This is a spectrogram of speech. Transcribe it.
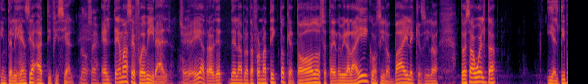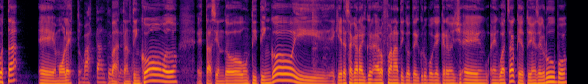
inteligencia artificial. Lo sé. El tema se fue viral, A través de, la plataforma TikTok, que todo se está yendo viral ahí, con si los bailes, que si lo... Toda esa vuelta. Y el tipo está eh, molesto. Bastante. Bastante incómodo. Está haciendo un titingo y quiere sacar a los fanáticos del grupo que creo en, en, WhatsApp, que yo estoy en ese grupo.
